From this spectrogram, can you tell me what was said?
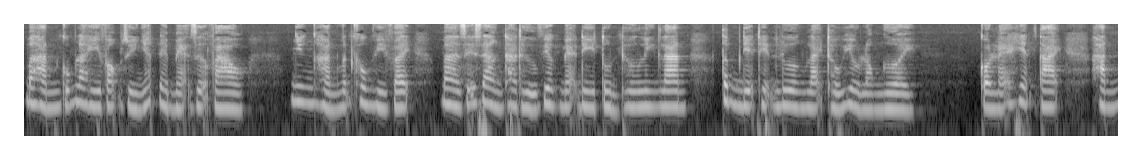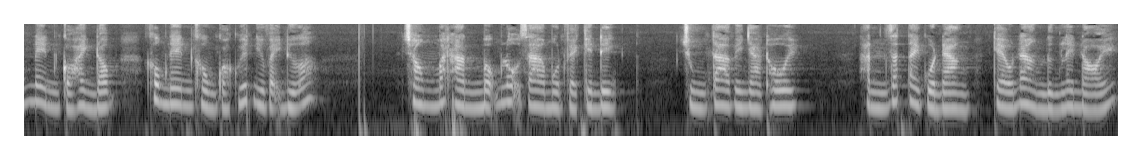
mà hắn cũng là hy vọng duy nhất để mẹ dựa vào. Nhưng hắn vẫn không vì vậy mà dễ dàng tha thứ việc mẹ đi tổn thương Linh Lan, tâm địa thiện lương lại thấu hiểu lòng người. Có lẽ hiện tại hắn nên có hành động, không nên không quả quyết như vậy nữa. Trong mắt hắn bỗng lộ ra một vẻ kiên định. Chúng ta về nhà thôi. Hắn dắt tay của nàng, kéo nàng đứng lên nói.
